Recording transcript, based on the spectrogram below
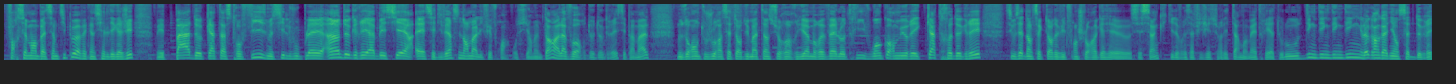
forcément baissent un petit peu avec un ciel dégagé, mais pas de catastrophisme, s'il vous plaît. 1 degré à Bessières, eh, c'est l'hiver, c'est normal, il fait froid aussi en même temps. À Lavore, 2 degrés, c'est pas mal. Nous aurons toujours à 7 heures du matin sur Rium, Revel, Autrive ou encore Muret, 4 degrés. Si vous êtes dans le secteur de Villefranche-Laurague, euh, c'est 5 qui devrait s'afficher sur les thermomètres. Et à Toulouse, ding, ding, ding, ding, le grand gagnant, 7 degrés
